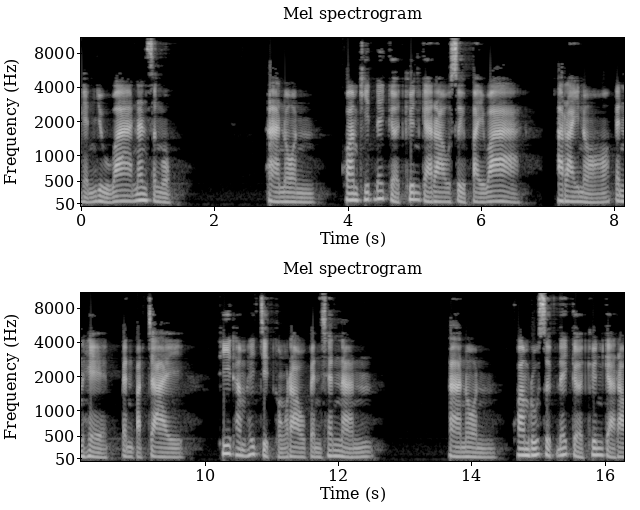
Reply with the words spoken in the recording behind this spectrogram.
เห็นอยู่ว่านั่นสงบ อานนท์ความคิดได้เกิดขึ้นแก่เราสืบไปว่า อะไรหนอเป็นเหตุ เป็นปัจจัย ที่ทำให้จิตของเราเป็นเช่นนั้น อานนท์ความรู้สึกได้เกิดขึ้นแก่เรา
